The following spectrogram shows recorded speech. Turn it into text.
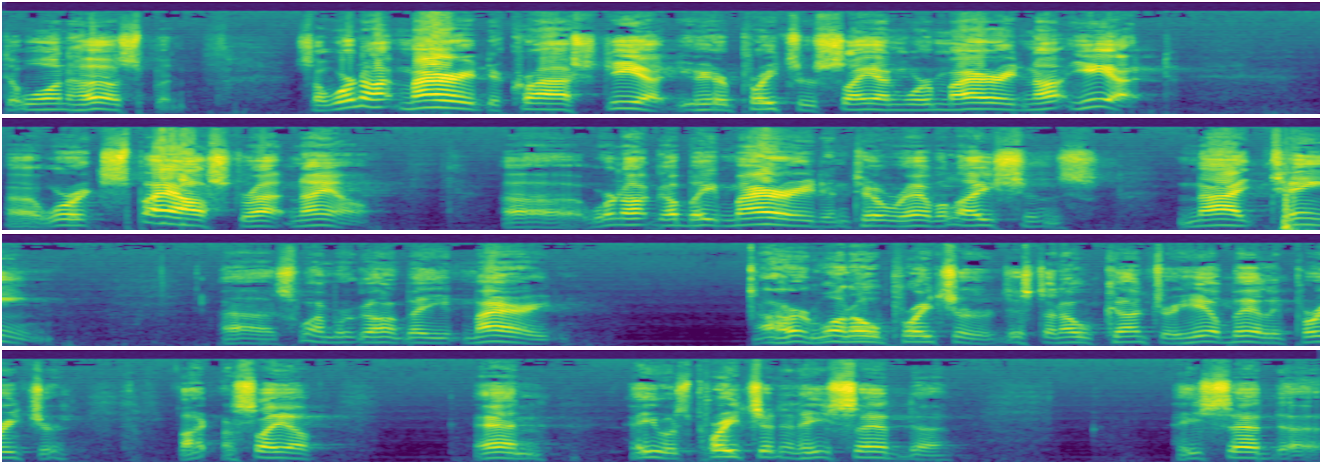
to one husband. So we're not married to Christ yet. You hear preachers saying we're married, not yet. Uh, we're espoused right now. Uh, we're not going to be married until Revelations 19. Uh, it's when we're going to be married. I heard one old preacher, just an old country hillbilly preacher, like myself, and he was preaching, and he said, uh, he said, uh,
